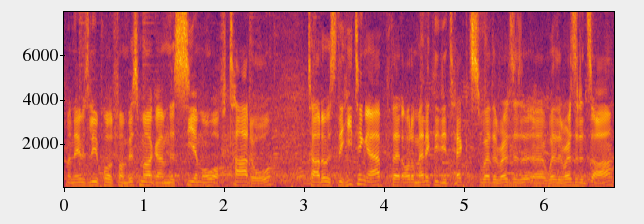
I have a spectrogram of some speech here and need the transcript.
My name is Leopold von Bismarck. I'm the CMO of Tado. Tado is the heating app that automatically detects where the, uh, where the residents are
